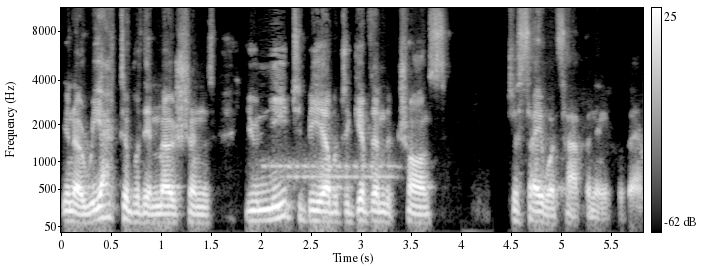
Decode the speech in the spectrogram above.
you know reactive with emotions you need to be able to give them the chance to say what's happening for them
